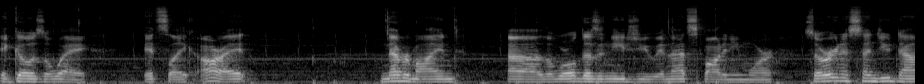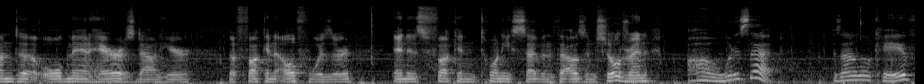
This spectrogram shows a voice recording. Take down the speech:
it goes away. It's like, all right, never mind. Uh, the world doesn't need you in that spot anymore. So we're gonna send you down to Old Man Harris down here, the fucking elf wizard, and his fucking 27,000 children. Oh, what is that? Is that a little cave?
